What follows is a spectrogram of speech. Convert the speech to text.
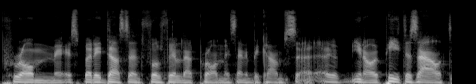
promise, but it doesn't fulfill that promise, and it becomes uh, uh, you know it peters out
